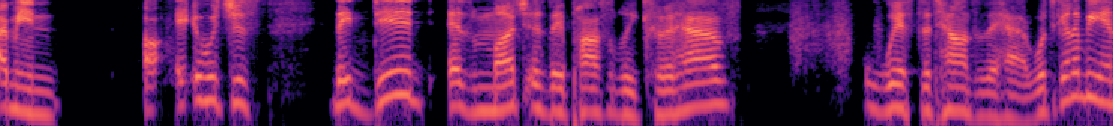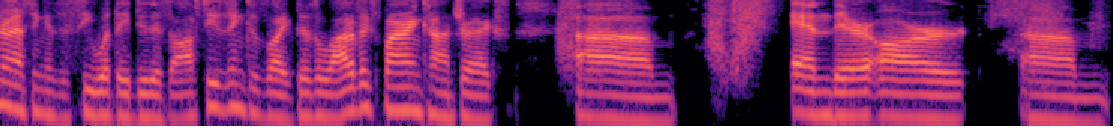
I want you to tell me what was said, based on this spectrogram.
I mean, uh, it was just they did as much as they possibly could have with the talent that they had. What's going to be interesting is to see what they do this offseason because like there's a lot of expiring contracts, um, and there are um,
